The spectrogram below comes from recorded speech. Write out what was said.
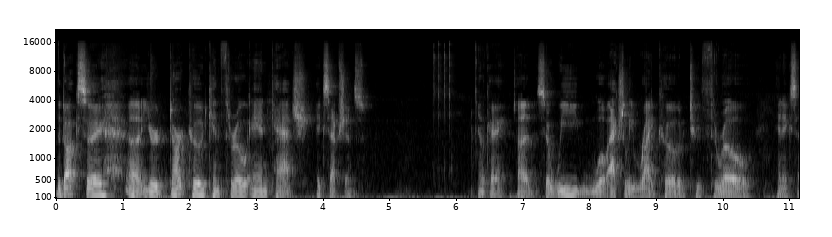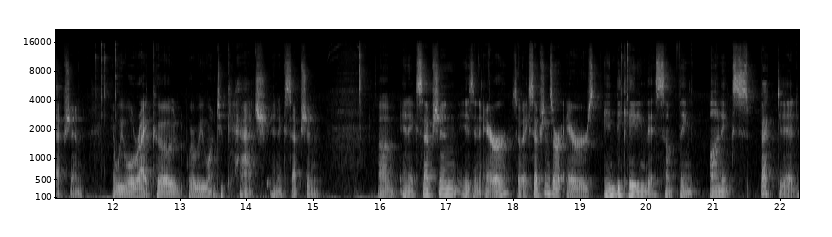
the docs say uh, your Dart code can throw and catch exceptions. Okay, uh, so we will actually write code to throw an exception, and we will write code where we want to catch an exception. Um, an exception is an error. So exceptions are errors indicating that something unexpected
